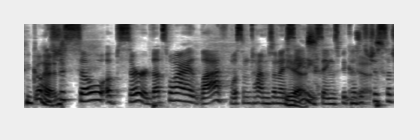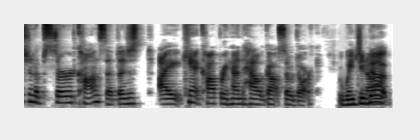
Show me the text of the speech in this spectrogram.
Go ahead. it's just so absurd. That's why I laugh sometimes when I say these things because Yes. it's just such an absurd concept. I just I can't comprehend how it got so dark. We do you know? not.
